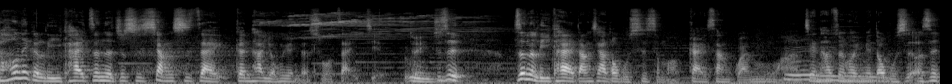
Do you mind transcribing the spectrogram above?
然后那个离开真的就是像是在跟他永远的说再见，对，就是。真的离开的当下都不是什么盖上棺木啊，见他最后一面都不是，而是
